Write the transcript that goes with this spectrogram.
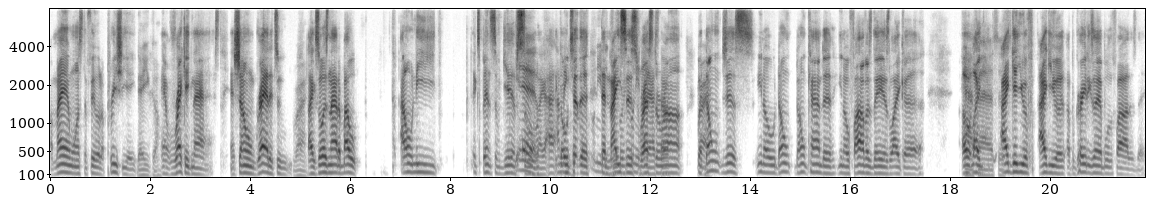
a man wants to feel appreciated. There you go. And recognized and shown gratitude. Right. Like so, it's not about. I don't need expensive gifts. Yeah, like I, I go to the the nicest restaurant. But right. don't just you know don't don't kind of you know Father's Day is like a oh like I give you a I give you a, a great example of Father's Day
